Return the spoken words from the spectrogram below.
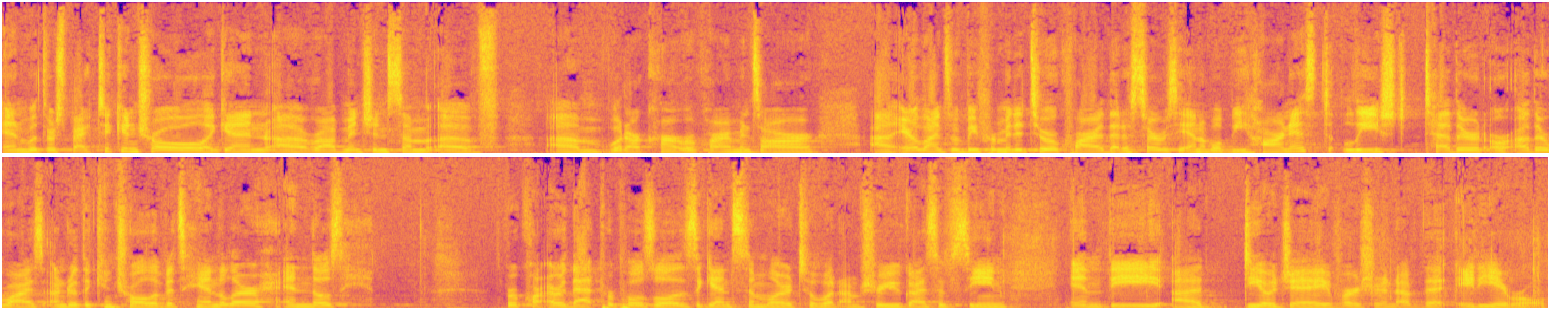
And with respect to control, again, uh, Rob mentioned some of um, what our current requirements are. Uh, airlines would be permitted to require that a service animal be harnessed, leashed, tethered, or otherwise under the control of its handler. And those require or that proposal is again similar to what I'm sure you guys have seen in the uh, DOJ version of the ADA rule.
